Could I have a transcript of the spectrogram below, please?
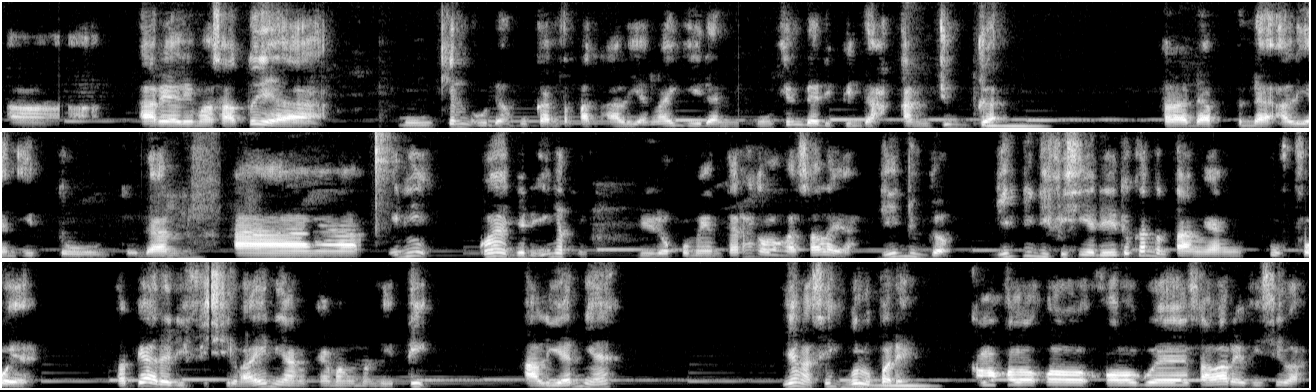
uh, area 51 ya mungkin udah bukan tempat alien lagi dan mungkin udah dipindahkan juga Hmm. terhadap benda alien itu gitu. Dan Iya. uh, ini gue jadi inget nih di dokumenternya kalau nggak salah ya dia juga jadi divisinya dia itu kan tentang yang UFO ya. Tapi ada divisi lain yang emang meneliti aliennya. Ya nggak sih? Gue lupa deh. Hmm. kalau kalau kalau kalau gue salah revisi lah.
